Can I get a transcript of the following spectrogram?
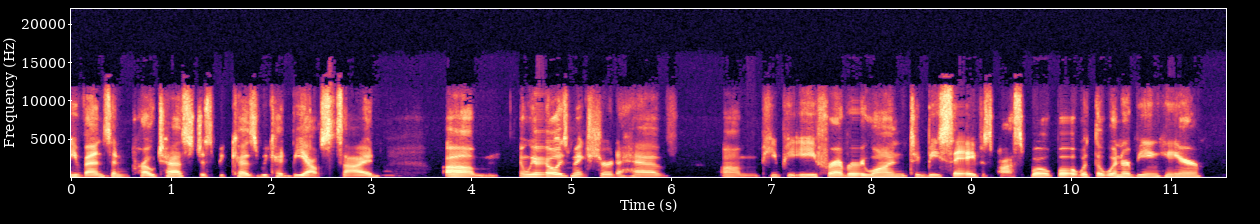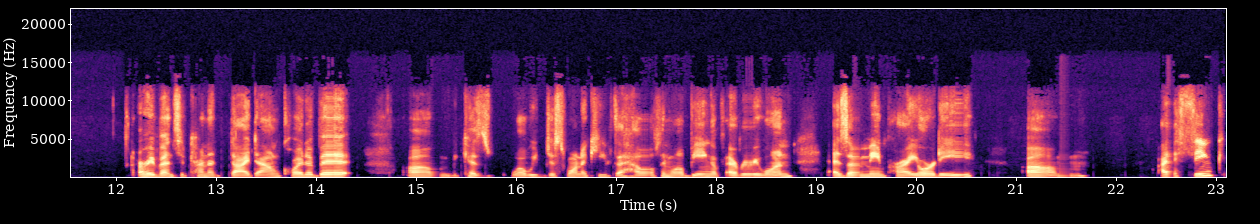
events and protests just because we could be outside. Um, and we always make sure to have um, PPE for everyone to be safe as possible. But with the winter being here, our events have kind of died down quite a bit um, because, well, we just want to keep the health and well being of everyone as a main priority. Um, I think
